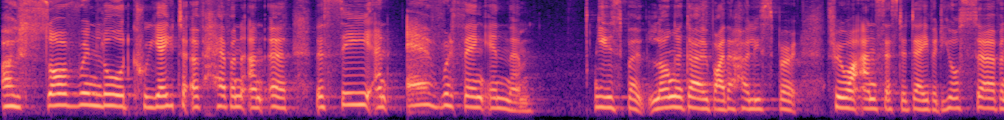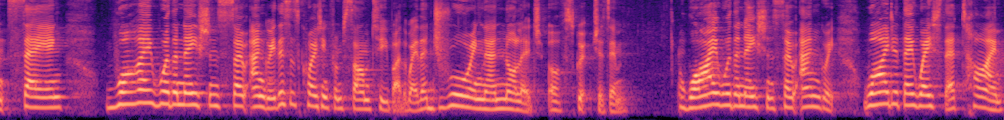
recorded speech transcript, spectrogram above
O sovereign Lord, creator of heaven and earth, the sea and everything in them. You spoke long ago by the Holy Spirit through our ancestor David, your servant, saying, why were the nations so angry? This is quoting from Psalm 2, by the way. They're drawing their knowledge of scriptures in. Why were the nations so angry? Why did they waste their time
